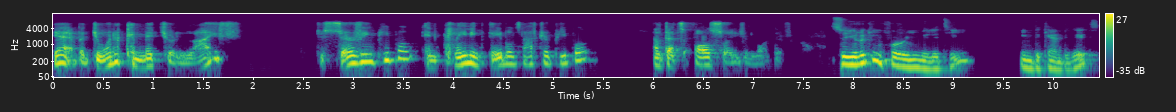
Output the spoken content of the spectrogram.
Yeah. yeah, but do you want to commit your life to serving people and cleaning tables after people? Now that's also even more difficult. So you're looking for humility in the candidates.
